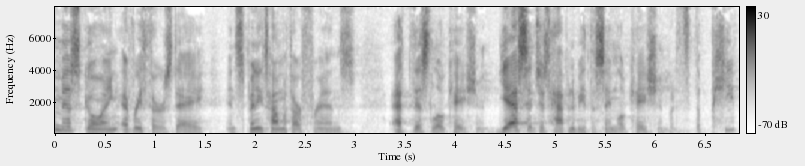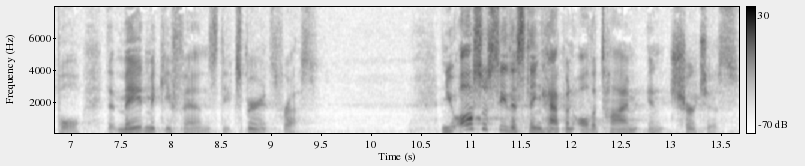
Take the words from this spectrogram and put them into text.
miss going every Thursday and spending time with our friends at this location. Yes, it just happened to be at the same location, but it's the people that made Mickey Finn's the experience for us. And you also see this thing happen all the time in churches,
